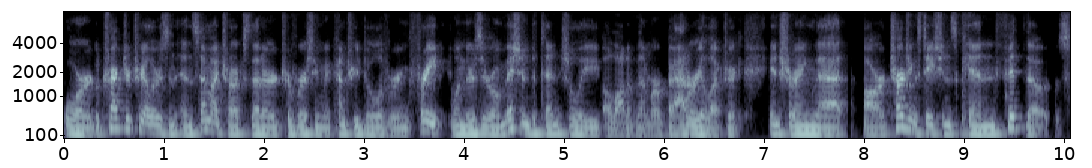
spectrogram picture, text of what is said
or tractor trailers and, and semi trucks that are traversing the country delivering freight when they're zero emission potentially a lot of them are battery electric ensuring that our charging stations can fit those.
